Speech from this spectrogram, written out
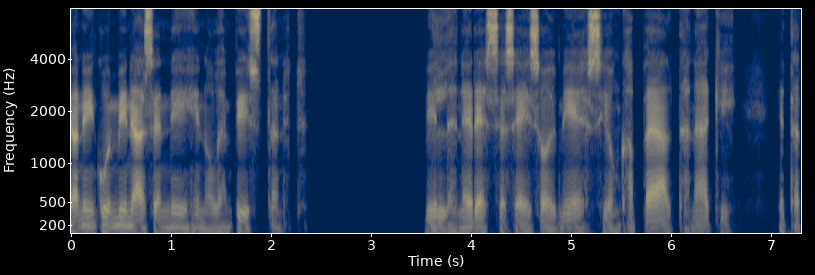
ja niin kuin minä sen niihin olen pistänyt. Villen edessä seisoi mies, jonka päältä näki, että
